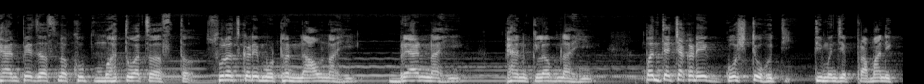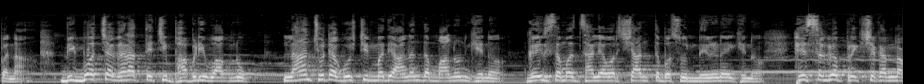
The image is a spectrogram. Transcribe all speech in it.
फॅन पेज असणं खूप महत्वाचं असतं. सूरजकडे मोठं नाव नाही ब्रँड नाही फॅन क्लब नाही. पण त्याच्याकडे एक गोष्ट होती ती म्हणजे प्रामाणिकपणा. बिग बॉसच्या घरात त्याची भाबडी वागणूक लहान छोट्या गोष्टींमध्ये आनंद मानून घेणं गैरसमज झाल्यावर शांत बसून निर्णय घेणं हे सगळं प्रेक्षकांना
